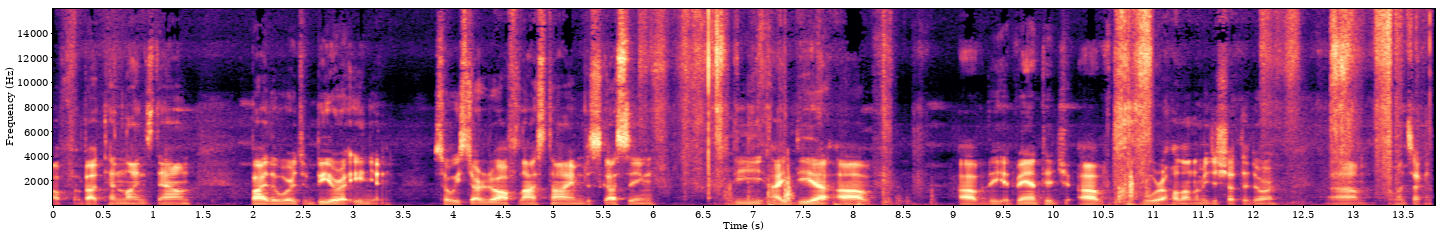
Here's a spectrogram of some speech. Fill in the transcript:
off about 10 lines down by the words Bira Inyan. So we started off last time discussing the idea of, of the advantage of Gvura. Hold on, let me just shut the door. Um, one second.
